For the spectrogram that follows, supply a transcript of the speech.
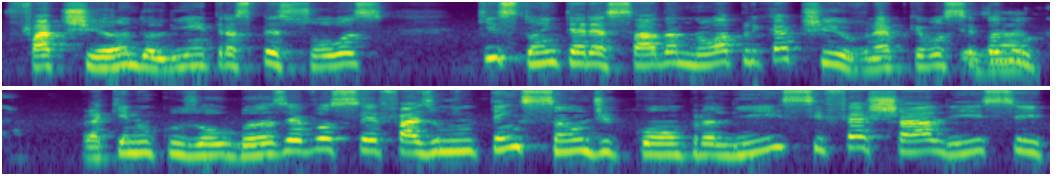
fatiando ali entre as pessoas que estão interessadas no aplicativo, né? Porque você, Exato. quando. Para quem nunca usou o buzzer, você faz uma intenção de compra ali, se fechar ali, se,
